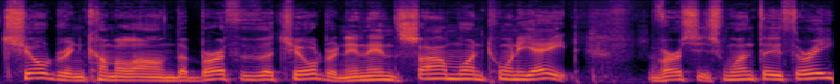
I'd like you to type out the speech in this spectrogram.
children come along, the birth of the children. And in Psalm 128, verses 1 through 3,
